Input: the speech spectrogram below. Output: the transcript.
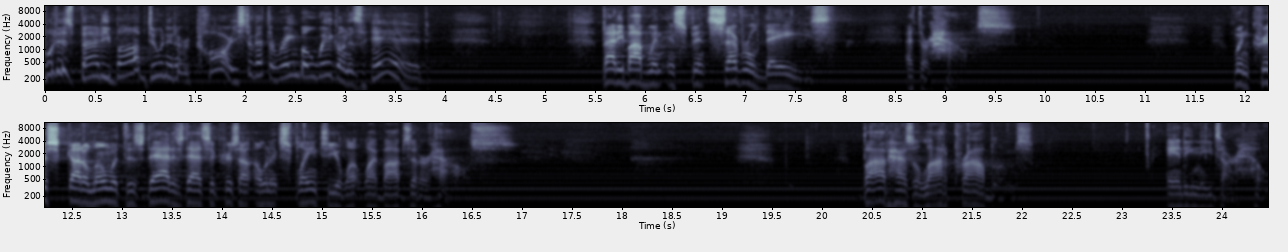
what is Batty Bob doing in our car? He's still got the rainbow wig on his head. Batty Bob went and spent several days at their house. When Chris got alone with his dad, his dad said, Chris, I, I want to explain to you why, why Bob's at our house. Bob has a lot of problems, and he needs our help.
